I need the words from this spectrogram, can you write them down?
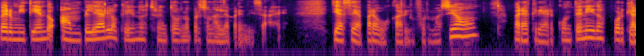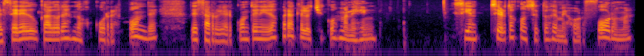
permitiendo ampliar lo que es nuestro entorno personal de aprendizaje, ya sea para buscar información, para crear contenidos, porque al ser educadores nos corresponde desarrollar contenidos para que los chicos manejen ciertos conceptos de mejor forma.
